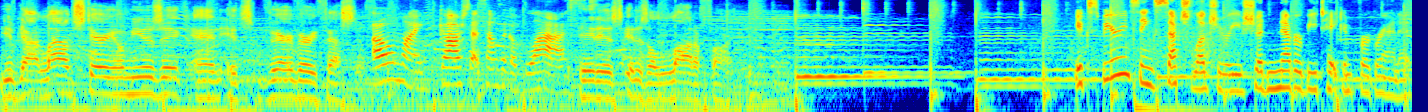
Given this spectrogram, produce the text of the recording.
You've got loud stereo music and it's very, very festive. Oh my gosh, that sounds like a blast. It is, it is a lot of fun. Experiencing such luxury should never be taken for granted.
